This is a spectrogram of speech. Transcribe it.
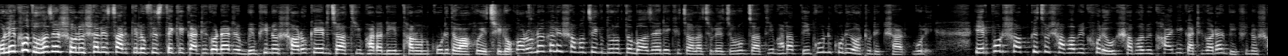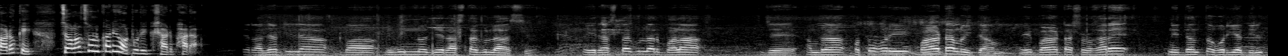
উল্লেখ্য দু সালে সার্কেল অফিস থেকে কাটিগড়ার বিভিন্ন সড়কের যাত্রী ভাড়া নির্ধারণ করে দেওয়া হয়েছিল। করোনাকালে সামাজিক দূরত্ব বজায় রেখে চলাচলের জন্য যাত্রী ভাড়া দ্বিগুণ করে অটোরিকশাগুলি এরপর সবকিছু স্বাভাবিক হলেও স্বাভাবিক হয়নি কাঠিগড়ার বিভিন্ন সড়কে চলাচলকারী অটোরিকশার ভাড়া। রাজাটিলা বা বিভিন্ন যে রাস্তাগুলো আছে, এই রাস্তাগুলার ভাড়া যে আমরা কত করে ভাড়াটা লইতাম, এই ভাড়াটা সরকারে নির্ধারিত করিয়া দিল-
